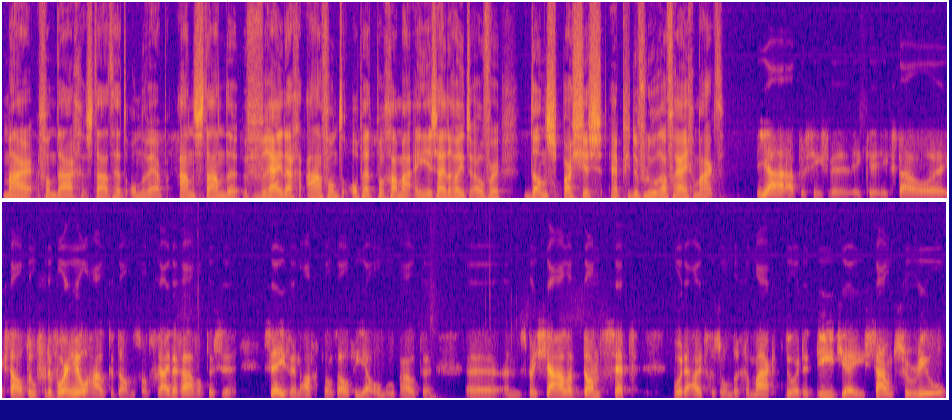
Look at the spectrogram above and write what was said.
Maar vandaag staat het onderwerp aanstaande vrijdagavond op het programma. En je zei er al iets over danspasjes. Heb je de vloer al vrijgemaakt? Ja, precies. Ik, ik, sta al, ik sta al te oefenen voor heel Houten dans. Want vrijdagavond tussen 7 en 8, dan zal via Omroep Houten een speciale dansset worden uitgezonden, gemaakt door de DJ Sound Surreal.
